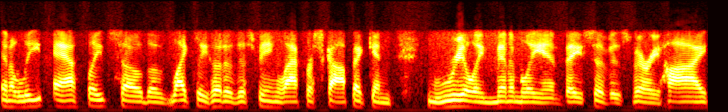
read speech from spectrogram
an elite athlete, so the likelihood of this being laparoscopic and really minimally invasive is very high.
